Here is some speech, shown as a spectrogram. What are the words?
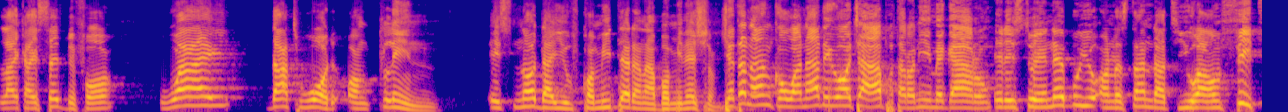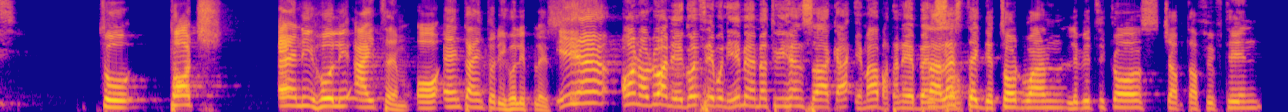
like I said before, why that word unclean? Is not that you've committed an abomination. cheta na nkọwa na adịghị ọcha a pụtara n'ime gị arụ. It is to enable you understand that you are unfit to touch any holy item or enter into the holy place. ihe ọnọdụ a na-egosi bụ na ime emetụ ihe nsọ aka ịma abata n'ebe Now let's take the third one, Leviticus chapter 15,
